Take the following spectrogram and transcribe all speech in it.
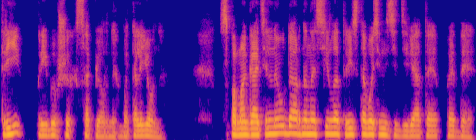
три прибывших саперных батальона. Вспомогательный удар наносила 389-я ПД.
